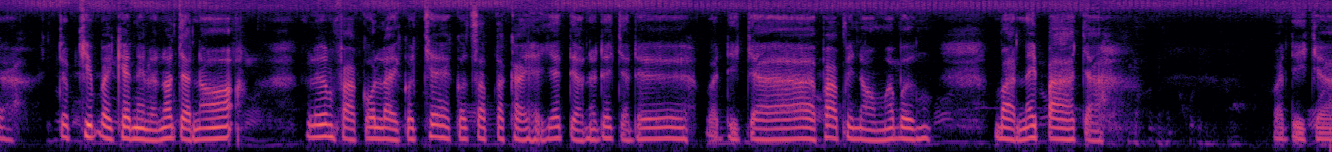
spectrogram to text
จ้ะจบคลิปไปแค่นี้แหละเนาะจ้ะเนาะ เริ่มฝากกดไลค์กดแชร์กดซับตะไคร้ให้ยายเตี๋ยวนะเด้อจ้ะเด้อสวัสดีจ้าภาพพี่น้องมาเบิงบ้านในป่าจ้ะสวัสดีจ้า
